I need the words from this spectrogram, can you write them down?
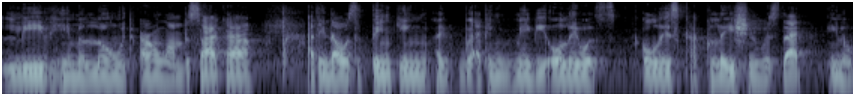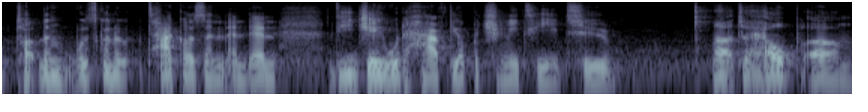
leave him alone with Aaron Wan-Bissaka. I think that was the thinking. I, I think maybe Ole was Ole's calculation was that you know Tottenham was going to attack us, and and then DJ would have the opportunity to uh, to help um,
